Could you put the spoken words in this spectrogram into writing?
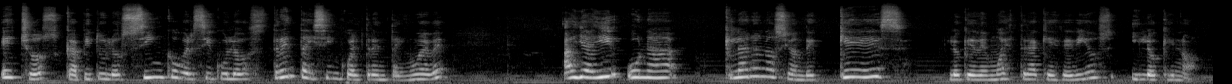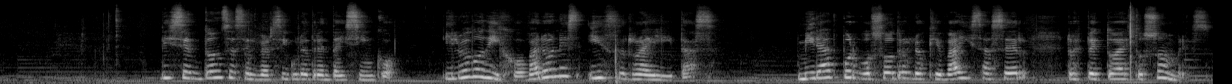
Hechos capítulo 5 versículos 35 al 39, hay ahí una clara noción de qué es lo que demuestra que es de Dios y lo que no. Dice entonces el versículo 35, y luego dijo, varones israelitas, mirad por vosotros lo que vais a hacer respecto a estos hombres.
